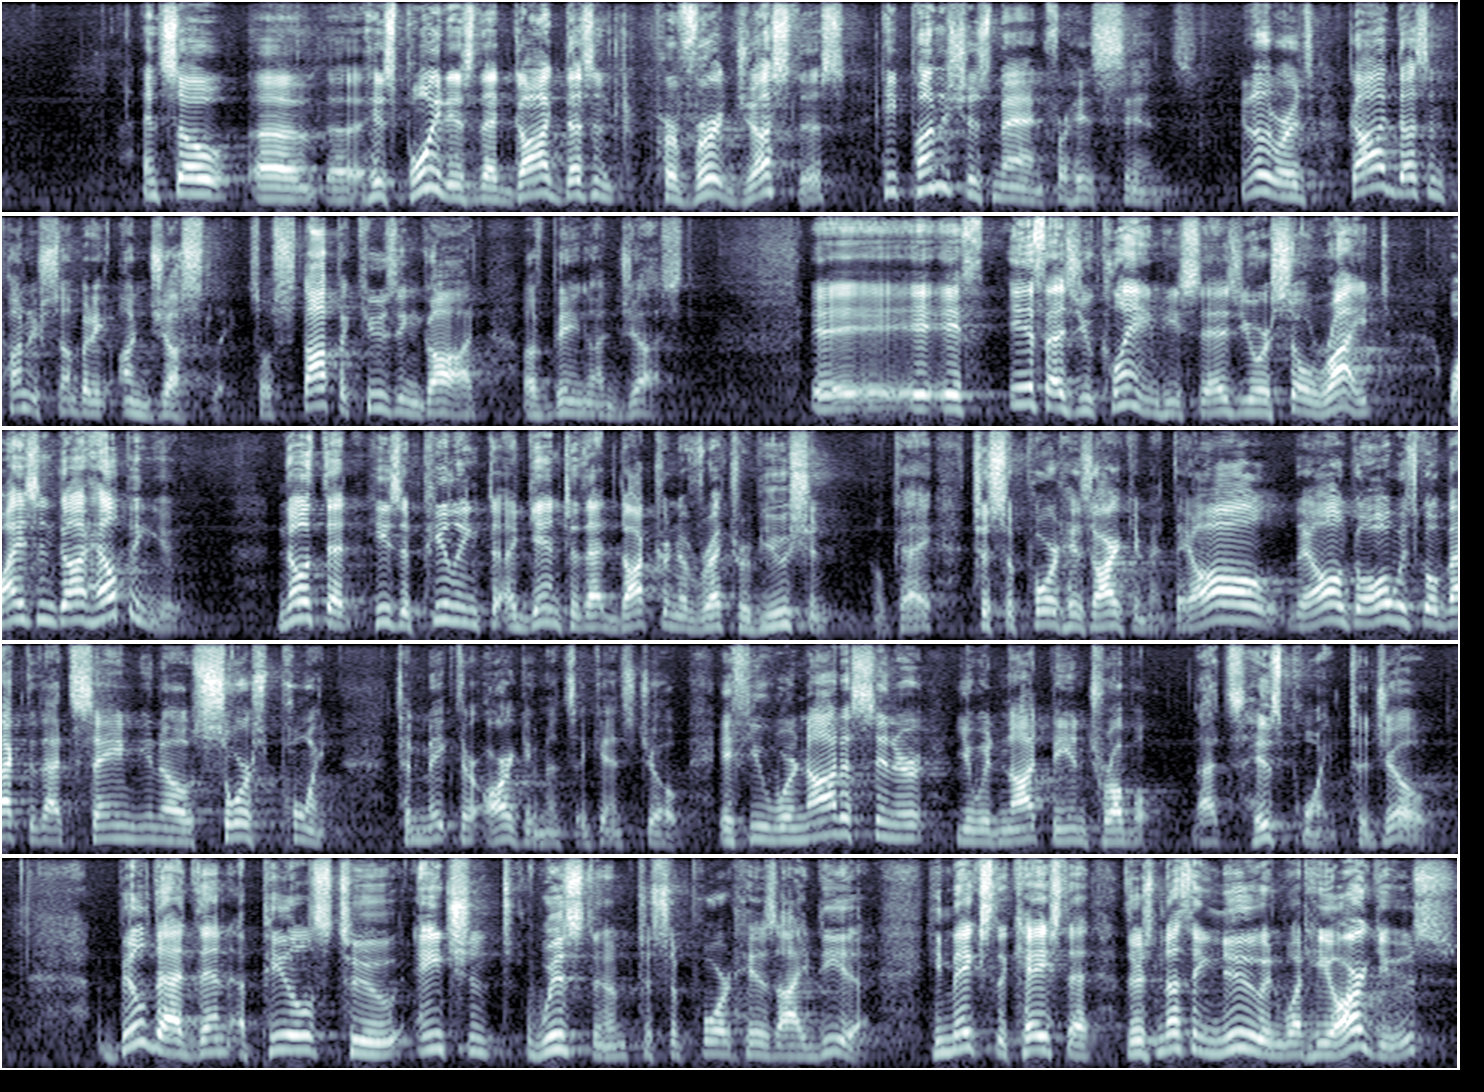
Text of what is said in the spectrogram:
And so uh, uh, his point is that God doesn't pervert justice, He punishes man for his sins. In other words, God doesn't punish somebody unjustly. So stop accusing God of being unjust. If, if as you claim, he says, you are so right, why isn't God helping you? Note that he's appealing to, again to that doctrine of retribution okay, to support his argument. They all, they all go, always go back to that same you know, source point to make their arguments against Job. If you were not a sinner, you would not be in trouble. That's his point to Job. Bildad then appeals to ancient wisdom to support his idea. He makes the case that there's nothing new in what he argues.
